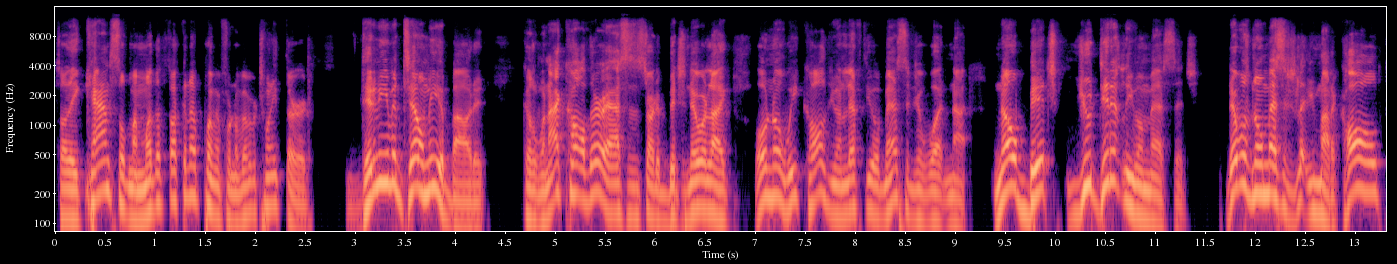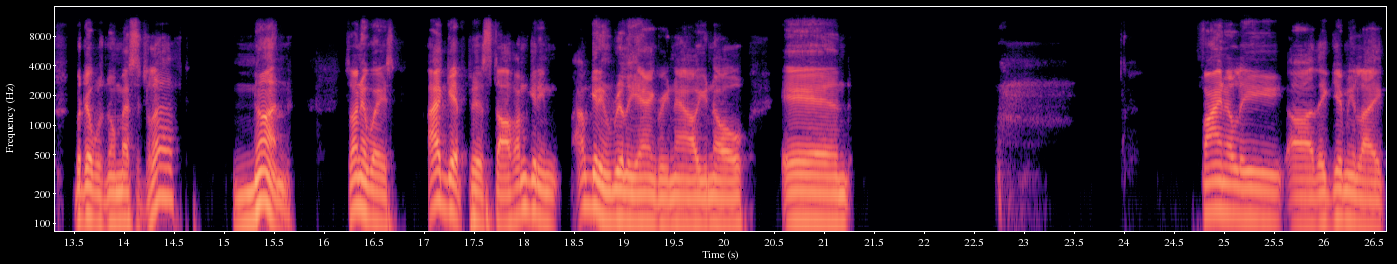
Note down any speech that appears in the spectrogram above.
So they canceled my motherfucking appointment for November 23rd. Didn't even tell me about it. Because when I called their asses and started bitching, they were like, oh no, we called you and left you a message and whatnot. No, bitch, you didn't leave a message. There was no message left. You might have called, but there was no message left. None. So, anyways, I get pissed off. I'm getting I'm getting really angry now, you know. And finally, uh, they give me like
